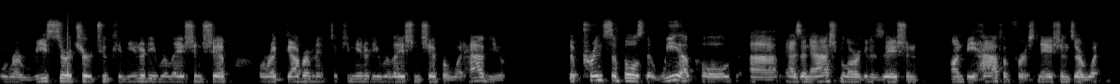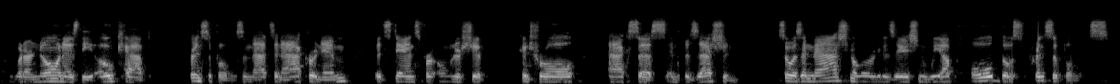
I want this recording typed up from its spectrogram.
or a researcher to community relationship or a government to community relationship or what have you. The principles that we uphold uh, as a national organization on behalf of First Nations are what, what are known as the OCAP principles, and that's an acronym that stands for ownership, control, access, and possession. So as a national organization, we uphold those principles,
